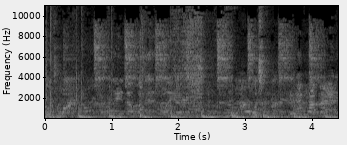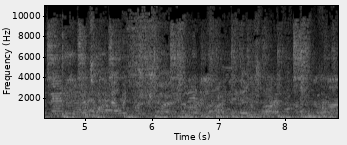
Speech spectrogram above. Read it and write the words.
Which one? Which one? Which one? Which one? Which one? One? One.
